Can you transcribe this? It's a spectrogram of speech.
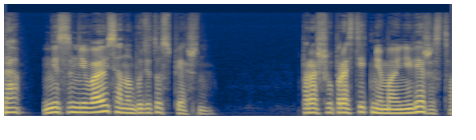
«Так присоединяйтесь к трапезе. Вообще-то я не люблю пить в одиночестве», — добавил я с усмешкой, глядя на то, как Стюарт наполняет мой бокал шампанским. «Вам что-нибудь подать, мэм?» — обратился Стюарт к Мариам, которая пересела поближе ко мне, заняв кресло напротив моего. «Пожалуйста, стакан воды, если можно». «За ваше здоровье», — подняла я свой бокал с шампанским, «и за наше плодотворное сотрудничество». «Да, не сомневаюсь, оно будет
